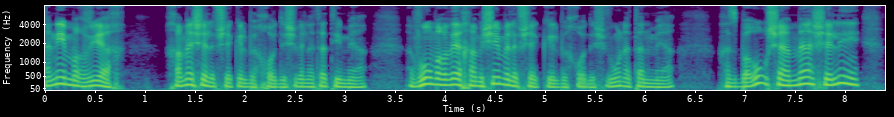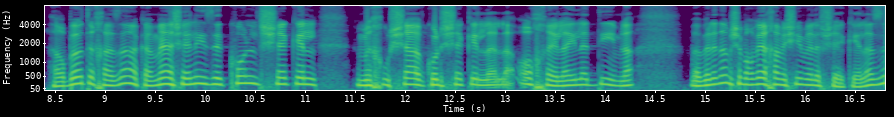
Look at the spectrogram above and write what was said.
אני מרוויח 5,000 שקל בחודש ונתתי 100, והוא מרוויח 50,000 שקל בחודש והוא נתן 100, אז ברור שהמאה שלי הרבה יותר חזק. המאה שלי זה כל שקל מחושב, כל שקל לאוכל, לילדים. לה... והבן אדם שמרוויח 50 אלף שקל, אז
